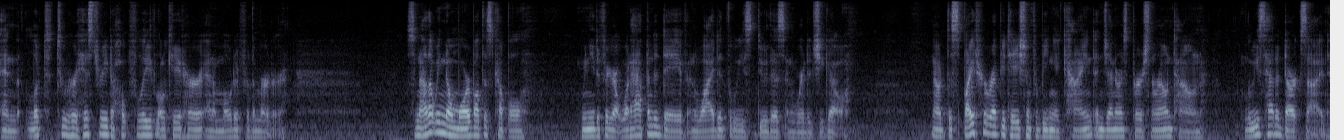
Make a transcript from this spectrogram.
and looked to her history to hopefully locate her and a motive for the murder. So now that we know more about this couple, we need to figure out what happened to Dave and why did Louise do this and where did she go. Now, despite her reputation for being a kind and generous person around town, Louise had a dark side.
